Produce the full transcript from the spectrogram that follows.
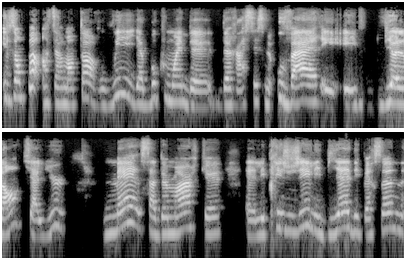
ils n'ont pas entièrement tort. Oui, il y a beaucoup moins de, racisme ouvert et, et, violent qui a lieu, mais ça demeure que euh, les préjugés, les biais des personnes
